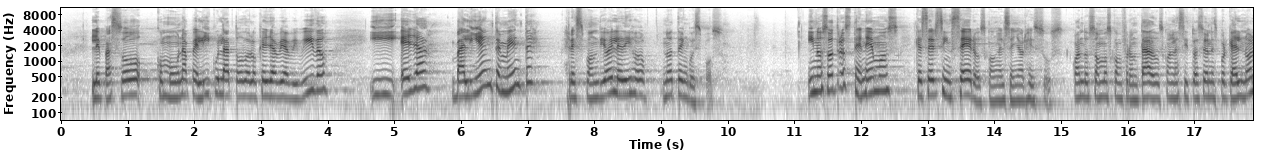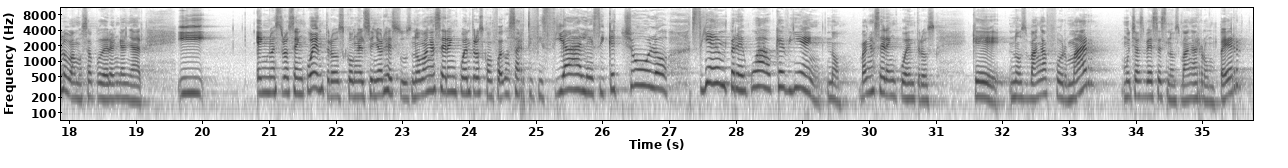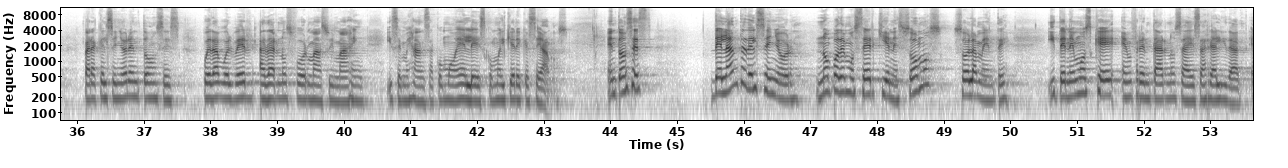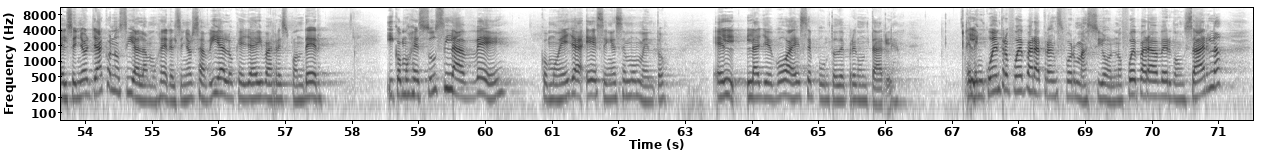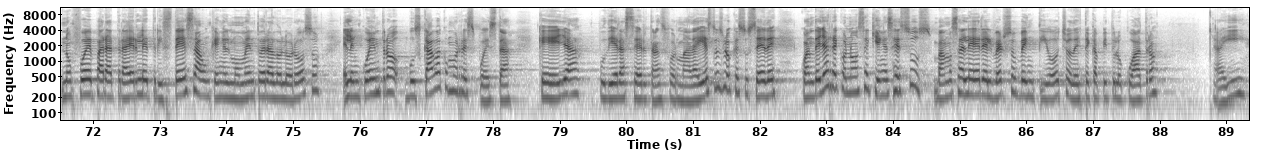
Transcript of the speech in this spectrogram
le pasó como una película todo lo que ella había vivido y ella valientemente respondió y le dijo, no tengo esposo. Y nosotros tenemos que ser sinceros con el Señor Jesús cuando somos confrontados con las situaciones, porque a Él no lo vamos a poder engañar. Y en nuestros encuentros con el Señor Jesús no van a ser encuentros con fuegos artificiales y qué chulo, siempre, wow, qué bien. No, van a ser encuentros que nos van a formar, muchas veces nos van a romper, para que el Señor entonces pueda volver a darnos forma a su imagen y semejanza, como Él es, como Él quiere que seamos. Entonces, delante del Señor no podemos ser quienes somos solamente y tenemos que enfrentarnos a esa realidad. El Señor ya conocía a la mujer, el Señor sabía lo que ella iba a responder y como Jesús la ve como ella es en ese momento, Él la llevó a ese punto de preguntarle. El encuentro fue para transformación, no fue para avergonzarla, no fue para traerle tristeza, aunque en el momento era doloroso. El encuentro buscaba como respuesta que ella pudiera ser transformada. Y esto es lo que sucede cuando ella reconoce quién es Jesús. Vamos a leer el verso 28 de este capítulo 4. Ahí.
